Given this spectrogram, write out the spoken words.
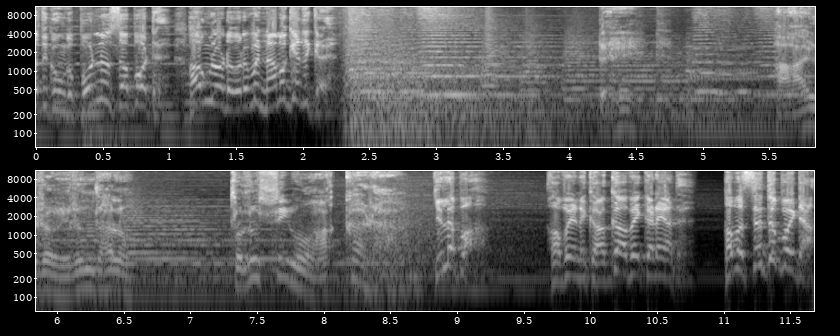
அதுக்கு உங்க பொண்ணு சப்போர்ட் அவங்களோட உறவு நமக்கு எதுக்கு? ஆயிரம் இருந்தாலும் துளசி உன் அக்காடா? இல்லப்பா அவ எனக்கு அக்காவே கிடையாது. அவ செத்து போயிட்டா.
